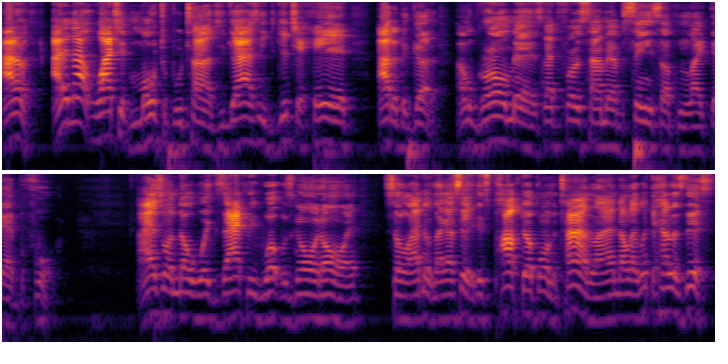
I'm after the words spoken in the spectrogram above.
I don't. I did not watch it multiple times. You guys need to get your head out of the gutter. I'm a grown man. It's not the first time I've ever seen something like that before. I just want to know what, exactly what was going on. So I know, like I said, this popped up on the timeline. And I'm like, what the hell is this?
